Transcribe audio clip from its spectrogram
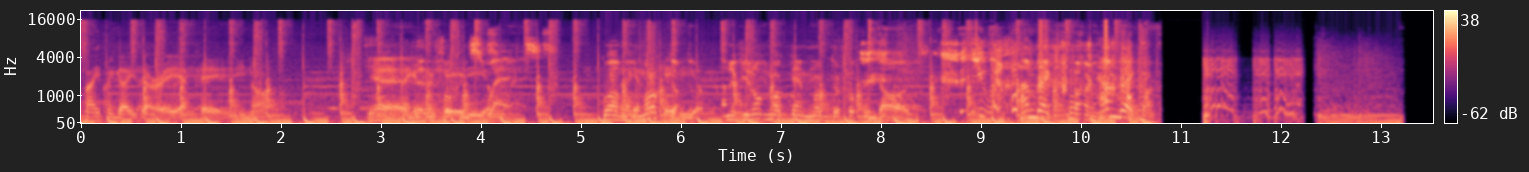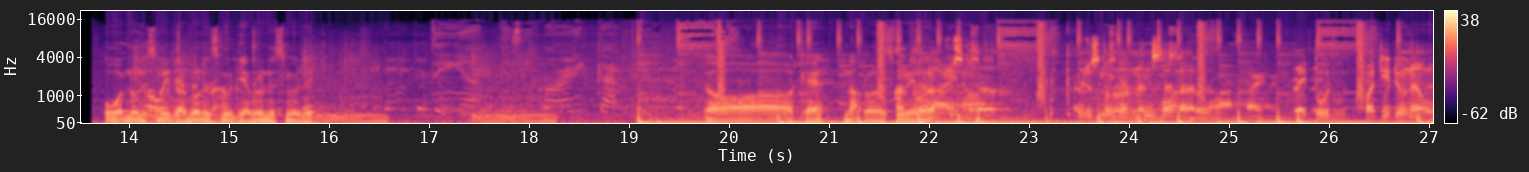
sniping guys that are AFK, you know? Yeah, Like a little fucking KD. sweats. Go on, Like man, murk them. KD. And if you don't murk them, murk their fucking dogs. You Handbrake turn, handbrake turn. Oh, I'm running smoothly. I'm running smoothly. I'm running smoothly. Damn, Missy Marika. Oh, okay. Not running smoothly now. Sorry, no. I'm just gonna run inside that. Sorry. Right, bud. What do you do now?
